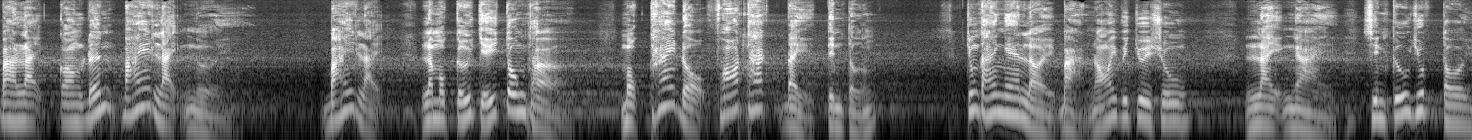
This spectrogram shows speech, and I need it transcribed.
Bà lại còn đến bái lại người. Bái lại là một cử chỉ tôn thờ, một thái độ phó thác đầy tin tưởng. Chúng ta hãy nghe lời bà nói với Chúa Giêsu Lạy Ngài, xin cứu giúp tôi.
